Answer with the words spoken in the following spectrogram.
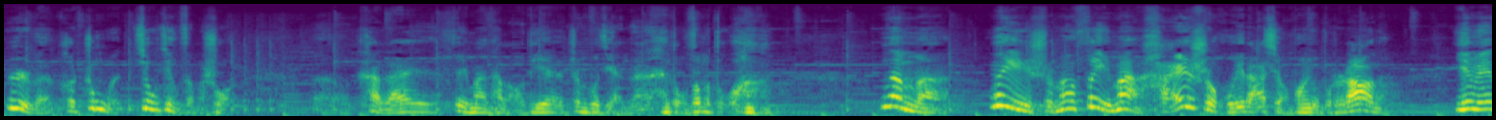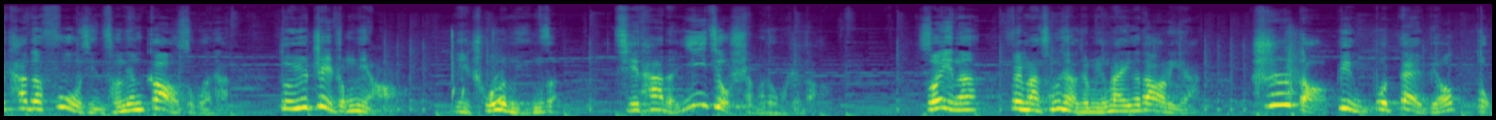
日文和中文究竟怎么说。呃，看来费曼他老爹真不简单，懂这么多。那么为什么费曼还是回答小朋友不知道呢？因为他的父亲曾经告诉过他，对于这种鸟，你除了名字，其他的依旧什么都不知道。所以呢，费曼从小就明白一个道理啊，知道并不代表懂。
